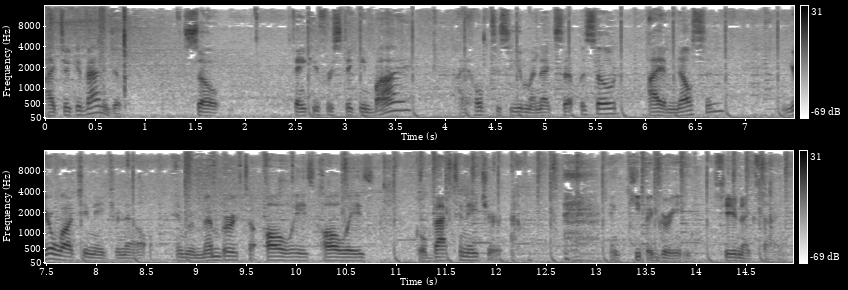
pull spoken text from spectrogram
i took advantage of it. So thank you for sticking by I hope to see you in my next episode. I am Nelson. You're watching Nature Now. And remember to always, always go back to nature and keep it green. See you next time.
